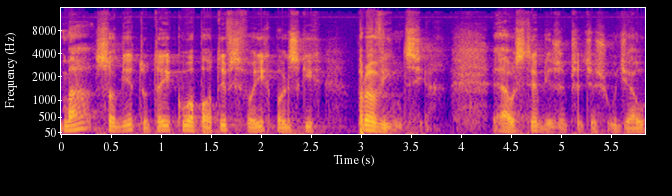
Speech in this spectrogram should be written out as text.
ma sobie tutaj kłopoty w swoich polskich prowincjach. Austria bierze przecież udział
